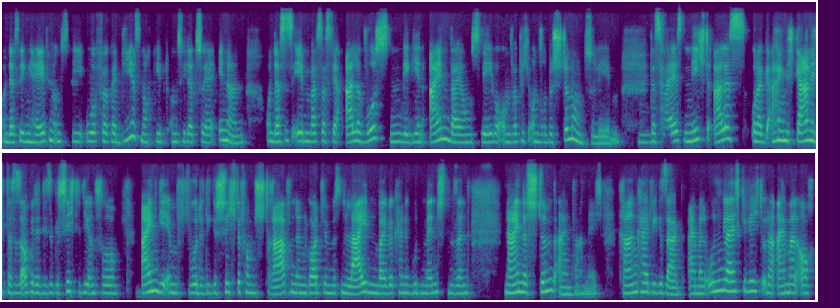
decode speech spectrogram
Und deswegen helfen uns die Urvölker, die es noch gibt, uns wieder zu erinnern. Und das ist eben was, was wir alle wussten. Wir gehen Einweihungswege, um wirklich unsere Bestimmung zu leben. Mhm. Das heißt, nicht alles oder eigentlich gar nicht. Das ist auch wieder diese Geschichte, die uns so eingeimpft wurde, die Geschichte vom strafenden Gott. Wir müssen leiden, weil wir keine guten Menschen sind. Nein, das stimmt einfach nicht. Krankheit, wie gesagt, einmal Ungleichgewicht oder einmal auch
